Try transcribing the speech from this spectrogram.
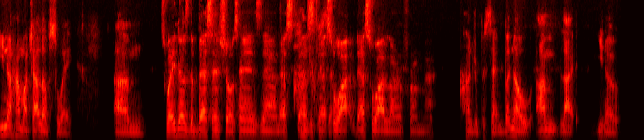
you know how much I love sway. Um, Sway does the best intros, hands down. That's that's that's 100%. who I that's who I learned from, man. hundred percent. But no, I'm like, you know,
